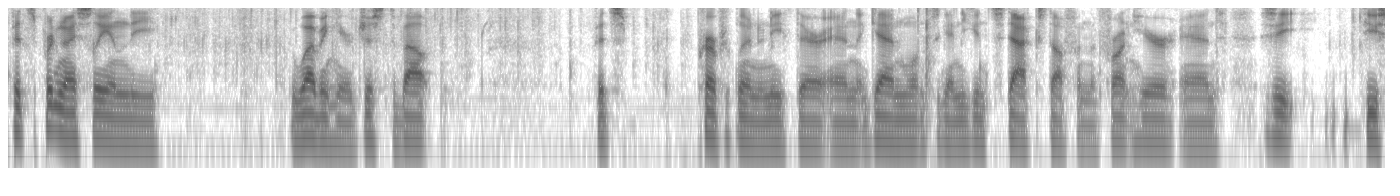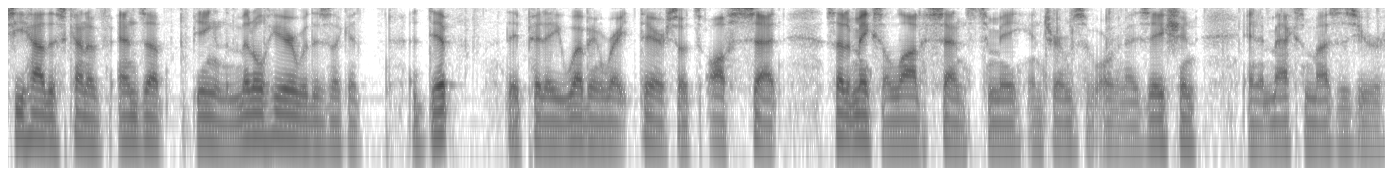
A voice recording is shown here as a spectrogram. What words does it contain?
fits pretty nicely in the the webbing here just about fits perfectly underneath there. And again, once again, you can stack stuff in the front here. And see, do you see how this kind of ends up being in the middle here where there's like a, a dip? They put a webbing right there, so it's offset. So that it makes a lot of sense to me in terms of organization, and it maximizes your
